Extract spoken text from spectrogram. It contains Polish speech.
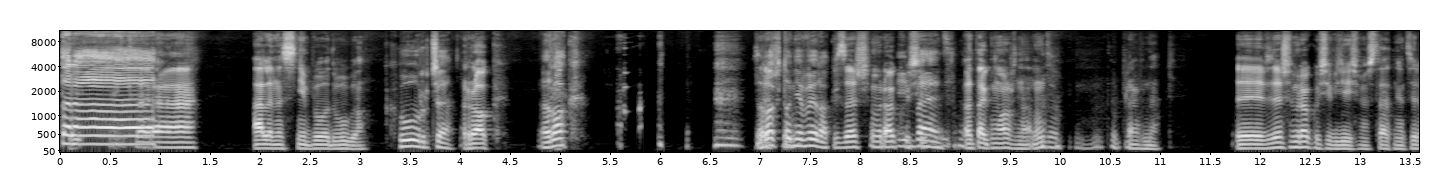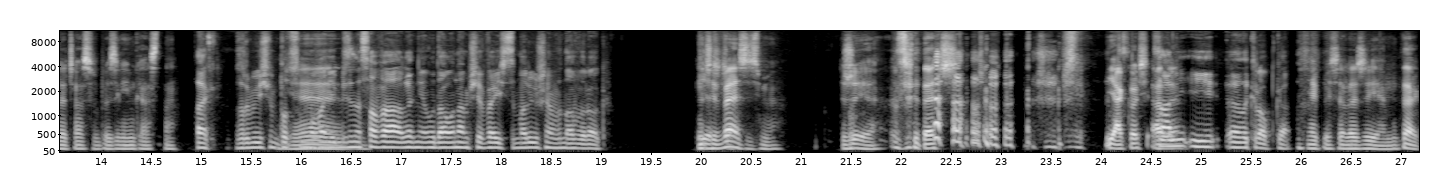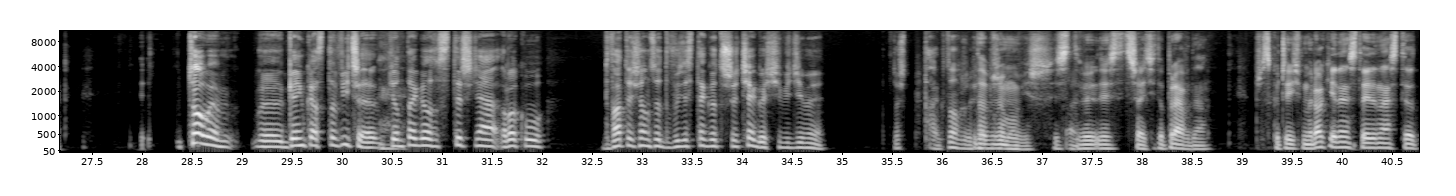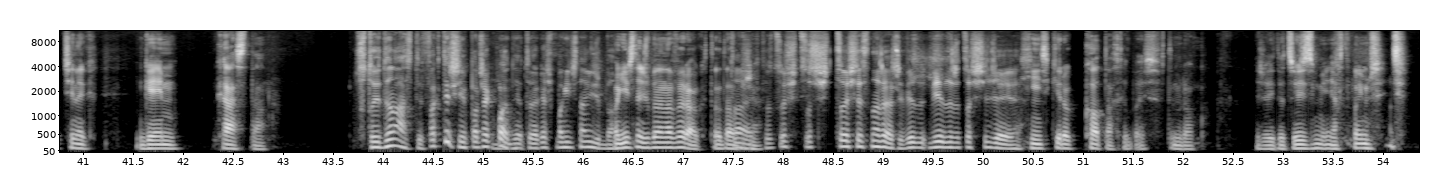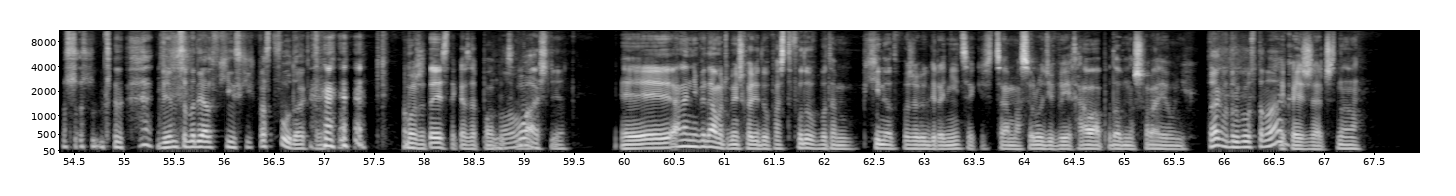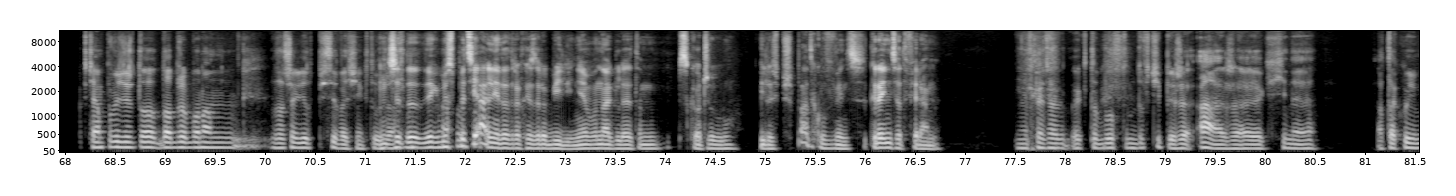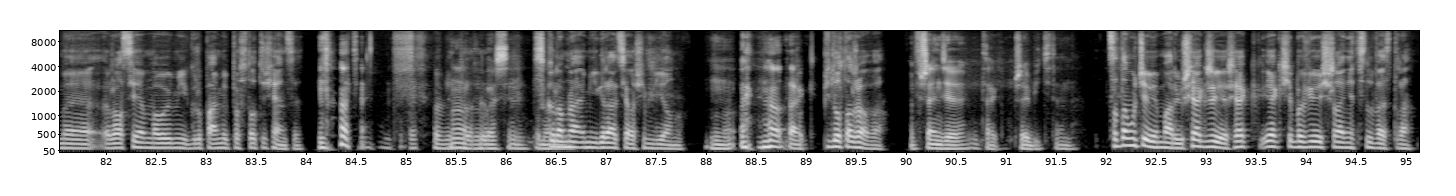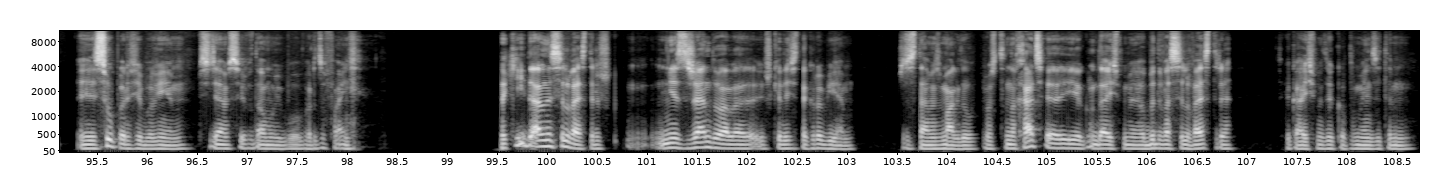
Tada! Tara. Ale nas nie było długo. Kurczę, Rok. rok. Rok to nie wyrok. W zeszłym roku I się... A tak można, no to, to prawda. Y, W zeszłym roku się widzieliśmy ostatnio, tyle czasu bez Gamecasta. Tak, zrobiliśmy podsumowanie Jezu. biznesowe, ale nie udało nam się wejść z Mariuszem w nowy rok. Znaczy Jeszcze. weszliśmy. Żyję. Też. Jakoś, ale, Sali i e, kropka. jakoś, ale żyjemy. Tak. Czołem y, Gamecastowicze 5 stycznia roku 2023 się widzimy. Coś, tak, dobrze. Dobrze mówisz. Jest, Tak. jest trzeci, to prawda. Przeskoczyliśmy rok jeden, 111 odcinek Gamecasta. 111, faktycznie, patrz jak ładnie, to jakaś magiczna liczba. Magiczna liczba na nowy rok, to dobrze. Tak, to coś, coś, coś jest na rzeczy, wiedzę, wiedzę, że coś się dzieje. Chiński rok kota chyba jest w tym roku. Jeżeli to coś zmienia w twoim życiu. Wiem, co będę jadł w chińskich fast foodach. To. Może to jest taka zapowiedź. No no. właśnie. Yy, ale nie wiadomo, czy będziesz chodził do fast foodów, bo tam Chiny otworzyły granice, jakieś cała masa ludzi wyjechała, podobno szaleje u nich Tak, w drugą stronę? jakaś rzecz. No. Chciałem powiedzieć, że to dobrze, bo nam zaczęli odpisywać niektórzy. Znaczy to jakby specjalnie to trochę zrobili, nie? Bo nagle tam skoczył ilość przypadków, więc granice otwieramy. Nie pamiętam, jak to było w tym dowcipie, że a, że jak Chiny atakujmy Rosję małymi grupami po 100 tysięcy. No tak. Tak pewnie No to trochę. właśnie. Skromna emigracja 8 milionów. No, no tak. Pilotażowa. Wszędzie tak przebić ten. Co tam u ciebie, Mariusz? Jak żyjesz? Jak, jak się bawiłeś szalenie w Sylwestra? Yy, super się bawiłem. Siedziałem sobie w domu i było bardzo fajnie. Taki idealny Sylwester. Już nie z rzędu, ale już kiedyś tak robiłem. Że zostałem z Magdą po prostu na chacie i oglądaliśmy obydwa Sylwestry. Skakaliśmy tylko pomiędzy tym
